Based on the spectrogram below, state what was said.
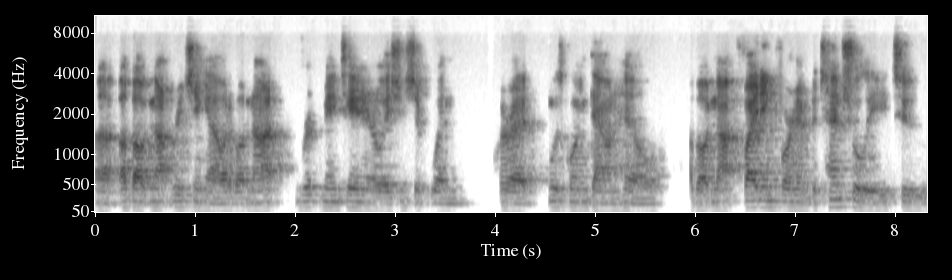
uh, about not reaching out, about not re- maintaining a relationship when Clarett was going downhill, about not fighting for him potentially to,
